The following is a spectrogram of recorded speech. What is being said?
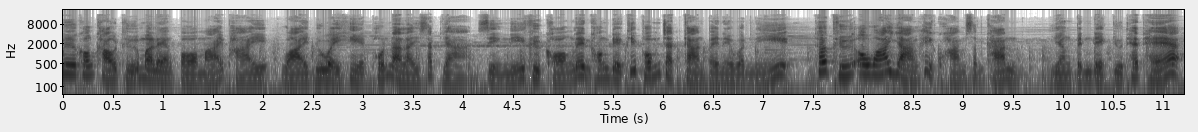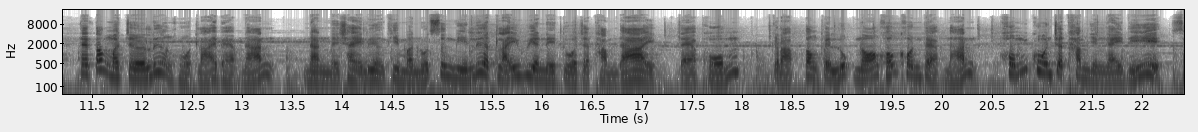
มือของเขาถือมแมลงปอไม้ไผ่ไว้ด้วยเหตุผลอะไรสักอย่าง สิ่งนี้คือของเล่นของเด็กที่ผมจัดการไปในวันนี้เธอถือเอาไว้อย่างให้ความสำคัญ ยังเป็นเด็กอยู่แท้ๆแต่ต้องมาเจอเรื่องโหดร้ายแบบนั้น นั่นไม่ใช่เรื่องที่มนุษย์ซึ่งมีเลือดไหลเวียนในตัวจะทำได้ แต่ผม กลับต้องเป็นลูกน้องของคนแบบนั้น ผมควรจะทำยังไงดี ส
